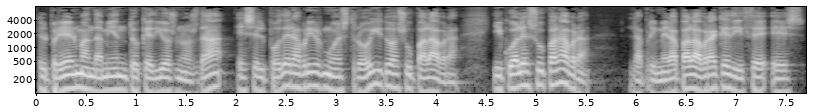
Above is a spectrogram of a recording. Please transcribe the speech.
El primer mandamiento que Dios nos da es el poder abrir nuestro oído a su palabra. ¿Y cuál es su palabra? La primera palabra que dice es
